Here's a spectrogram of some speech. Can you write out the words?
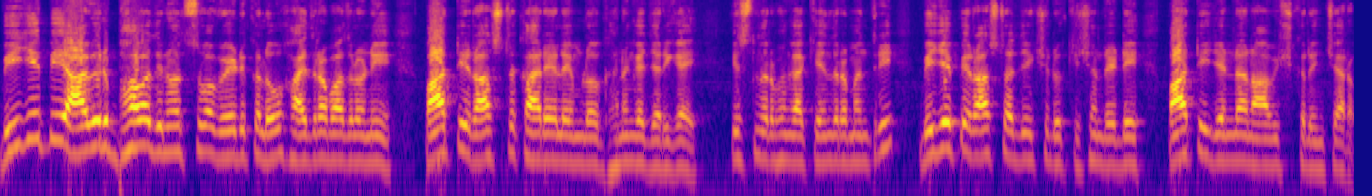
బీజేపీ ఆవిర్భావ దినోత్సవ వేడుకలు హైదరాబాద్లోని పార్టీ రాష్ట్ర కార్యాలయంలో ఘనంగా జరిగాయి. ఈ సందర్భంగా కేంద్ర మంత్రి బీజేపీ రాష్ట్ర అధ్యక్షుడు కిషన్ రెడ్డి పార్టీ జెండాను ఆవిష్కరించారు.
